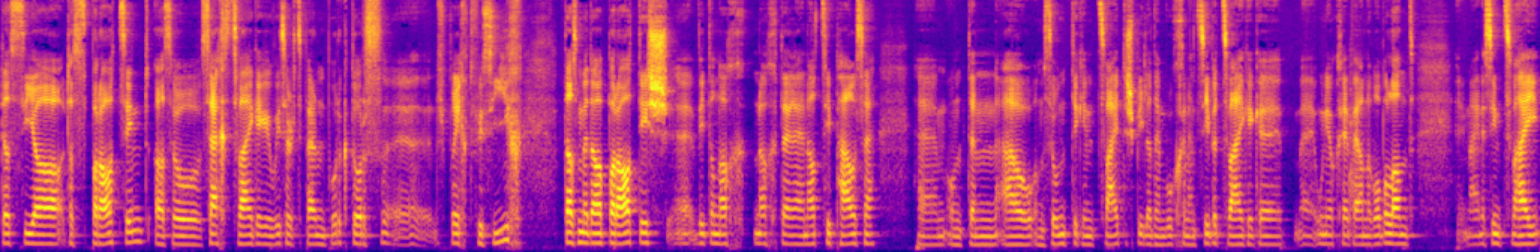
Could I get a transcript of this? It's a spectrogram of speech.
dass sie ja dass sie parat sind. Also 6-2 gegen Wizards Bern Burgdorf äh, spricht für sich dass man da parat ist, äh, wieder nach, nach der Nazi-Pause. Ähm, und dann auch am Sonntag im zweiten Spiel an dem Wochenende 7-2 gegen äh, Unihockey Berner Oberland. Ich meine, es sind zwei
